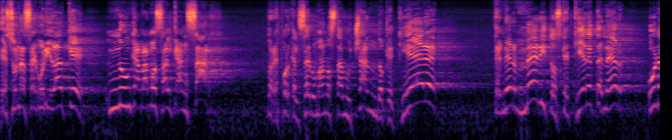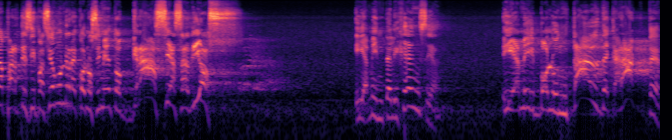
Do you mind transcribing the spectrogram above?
Es una seguridad que nunca vamos a alcanzar, pero es porque el ser humano está luchando, que quiere tener méritos, que quiere tener una participación, un reconocimiento, gracias a Dios y a mi inteligencia y a mi voluntad de carácter,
